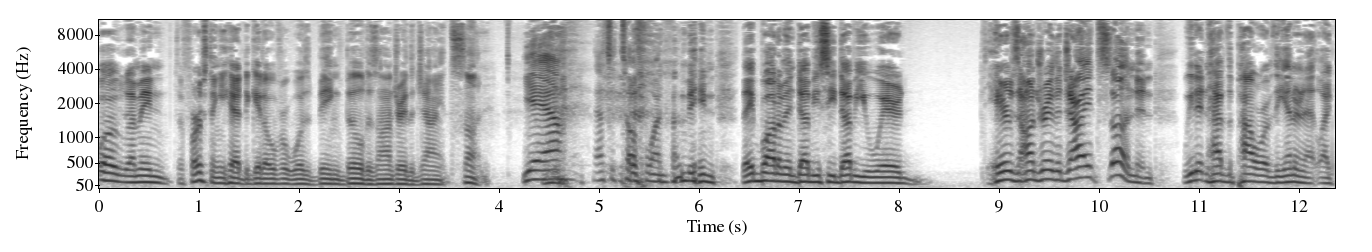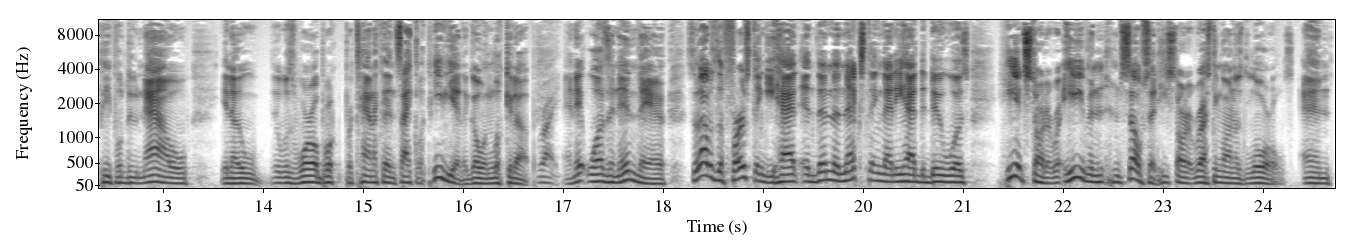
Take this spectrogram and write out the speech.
Well, I mean, the first thing he had to get over was being billed as Andre the Giant's son. Yeah, that's a tough one. I mean, they brought him in WCW where here's Andre the Giant's son, and we didn't have the power of the internet like people do now. You know, it was World Book Britannica Encyclopedia to go and look it up. Right. And it wasn't in there. So that was the first thing he had. And then the next thing that he had to do was he had started, he even himself said he started resting on his laurels. And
